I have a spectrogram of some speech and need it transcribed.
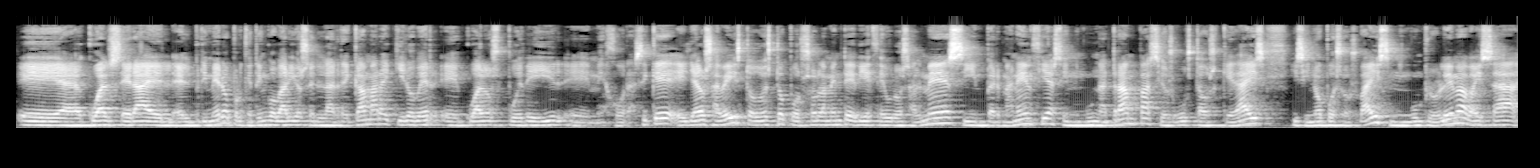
eh, cuál será el, primero porque tengo varios en la recámara y quiero ver cuál os puede ir mejor. Así que ya lo sabéis todo esto por solamente 10 euros al mes sin permanencia sin ninguna trampa si os gusta os quedáis y si no pues os vais sin ningún problema vais a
